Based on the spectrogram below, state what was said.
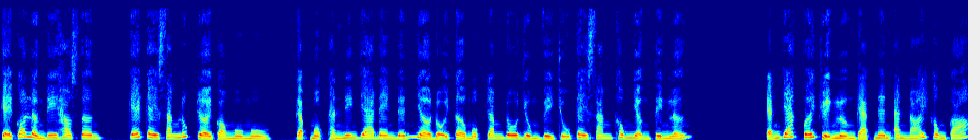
kể có lần đi hao sơn, ghé cây xăng lúc trời còn mù mù, gặp một thành niên da đen đến nhờ đổi tờ 100 đô dùng vì chủ cây xăng không nhận tiền lớn. Cảnh giác với chuyện lường gạt nên anh nói không có.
